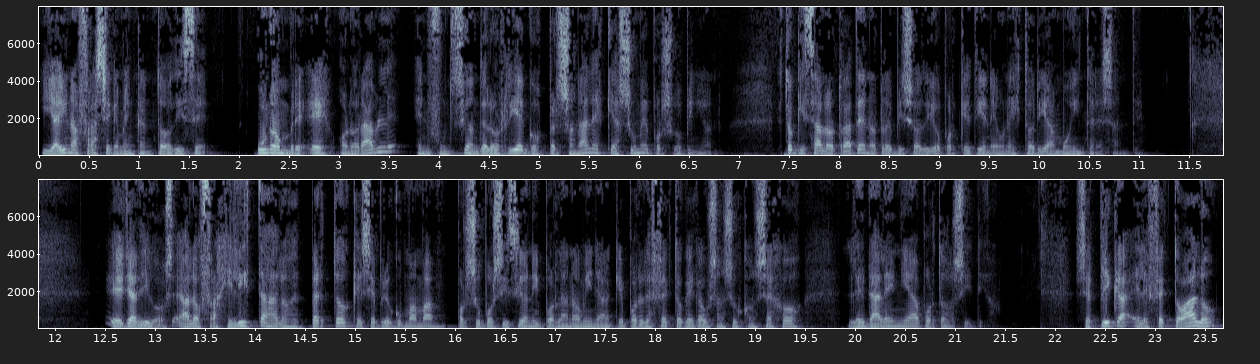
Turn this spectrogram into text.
Y hay una frase que me encantó, dice, un hombre es honorable en función de los riesgos personales que asume por su opinión. Esto quizá lo trate en otro episodio porque tiene una historia muy interesante. Eh, ya digo, a los fragilistas, a los expertos que se preocupan más por su posición y por la nómina que por el efecto que causan sus consejos, les da leña por todos sitios. Se explica el efecto halo.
